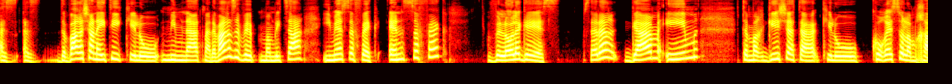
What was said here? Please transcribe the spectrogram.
אז, אז דבר ראשון, הייתי כאילו נמנעת מהדבר הזה וממליצה, אם יש ספק, אין ספק, ולא לגייס, בסדר? גם אם אתה מרגיש שאתה כאילו קורס עולמך,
